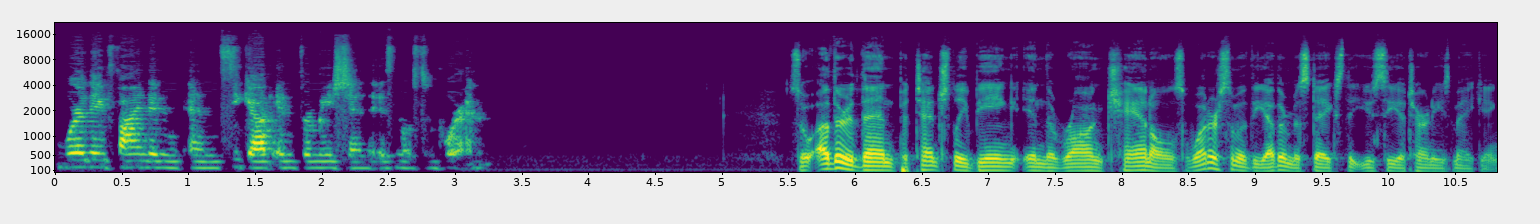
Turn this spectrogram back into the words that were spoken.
where they find and, and seek out information is most important. So, other than potentially being in the wrong channels, what are some of the other mistakes that you see attorneys making?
